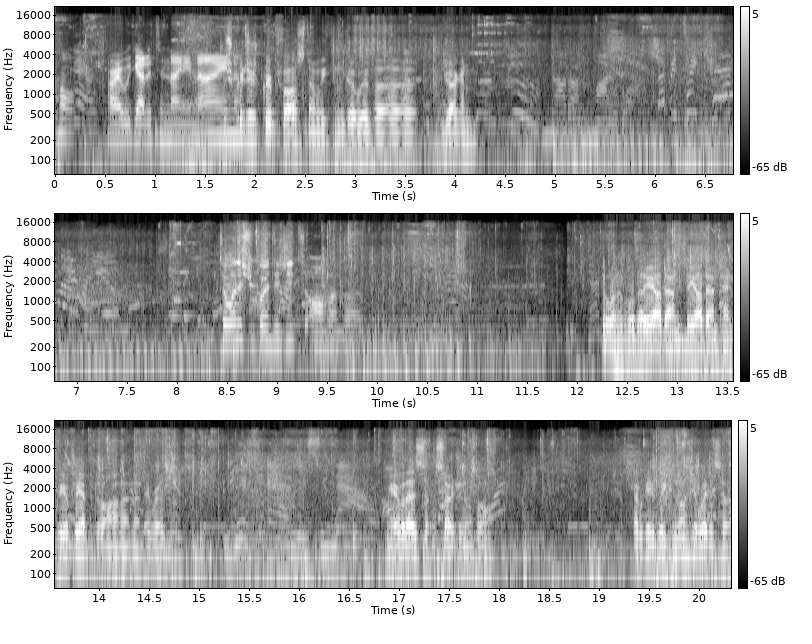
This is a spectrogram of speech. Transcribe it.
All right, we got it to 99. Just, just group fast, then we can go with uh, Dragon. Let me take care of that for is point digit. Oh my god. The one, well, they are down. They are down tank. We have, we have oh no, no, they res. Yeah, well, there's a Sojourn as well. Yeah, we can, we can honestly wait this out.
